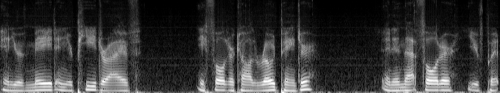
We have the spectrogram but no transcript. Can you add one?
and you have made in your P drive a folder called Road Painter and in that folder you've put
